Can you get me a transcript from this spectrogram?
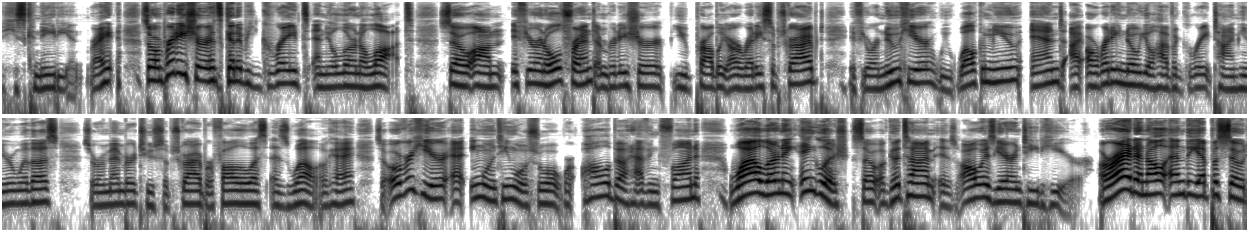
he's Canadian, right? So I'm pretty sure it's going to be great and you'll learn a lot. So um if you're an old friend, I'm pretty sure you probably already subscribed. If you're new here, we welcome you and I already know you'll have a great time here with us. So remember to subscribe or follow us as well, okay? So over here at 英文听我说, we're all about having fun while learning English. So a good time is always guaranteed here. All right, and I'll end the episode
